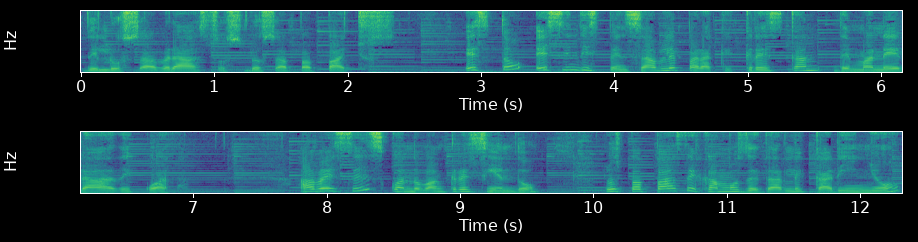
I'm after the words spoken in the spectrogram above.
de los abrazos, los apapachos. Esto es indispensable para que crezcan de manera adecuada. A veces, cuando van creciendo, los papás dejamos de darle cariño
